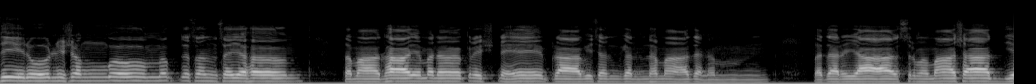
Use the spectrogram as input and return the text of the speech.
धीरो निषङ्गो मुक्तसंशयः। समाधाय मन कृष्णे प्राविशन् गन्धमादनम् पदर्याश्रममासाद्य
